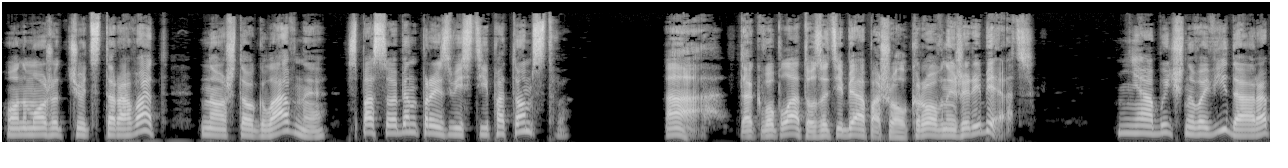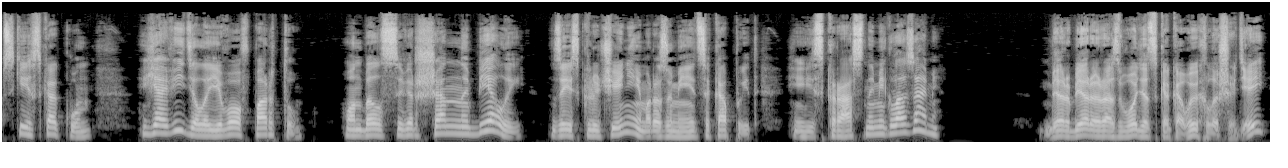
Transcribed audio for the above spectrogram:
Он, может, чуть староват, но, что главное, способен произвести потомство. А, так в уплату за тебя пошел кровный жеребец. Необычного вида арабский скакун. Я видела его в порту. Он был совершенно белый, за исключением, разумеется, копыт. И с красными глазами. «Берберы разводят скаковых лошадей?»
